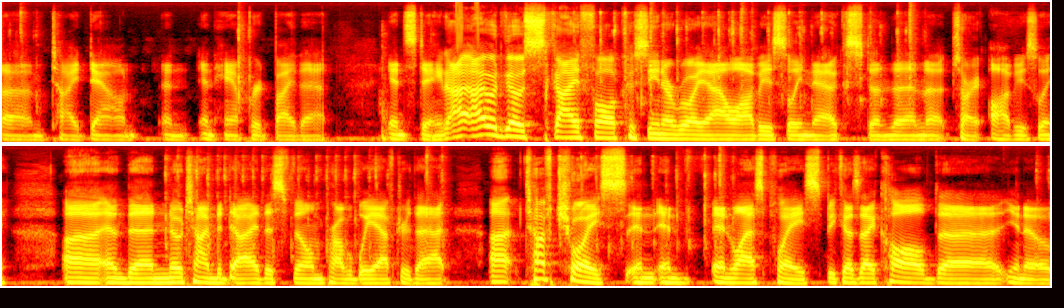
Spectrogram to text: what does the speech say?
um, tied down and, and hampered by that instinct. I, I would go Skyfall, Casino Royale, obviously next. And then, uh, sorry, obviously. Uh, and then No Time to Die, this film, probably after that. Uh, tough choice in, in, in last place because I called, uh, you know,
